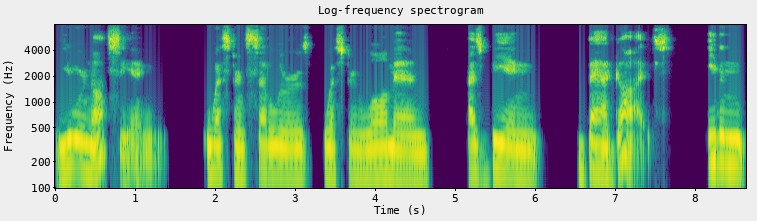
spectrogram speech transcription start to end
you were not seeing Western settlers, Western lawmen as being bad guys. Even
